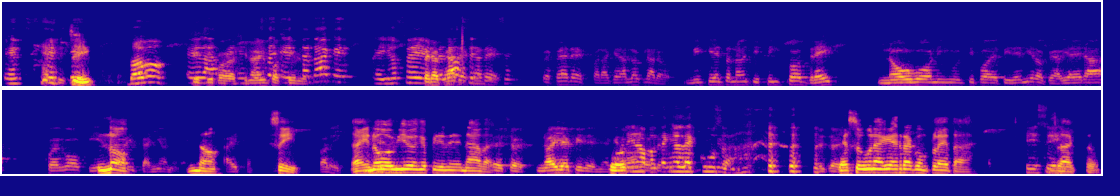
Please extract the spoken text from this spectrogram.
Este, Sí. Vamos, Sí, eh, no es entonces, este ataque, ellos se, Pero espérate, espérate. Espérate, para quedarlo claro, 1595, Drake, no hubo ningún tipo de epidemia, lo que había era fuego, piedra No. y cañones. No, Ahí está, sí. vale. Ahí no vio en epidemia nada. Eso es, no hay epidemia. Pues- Sí, no, no tengan la excusa. Eso es. Eso es una guerra completa. Sí, sí. Exacto.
